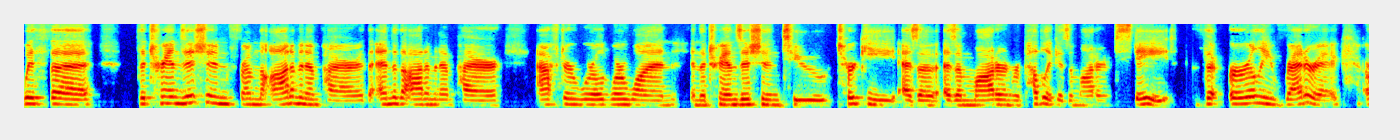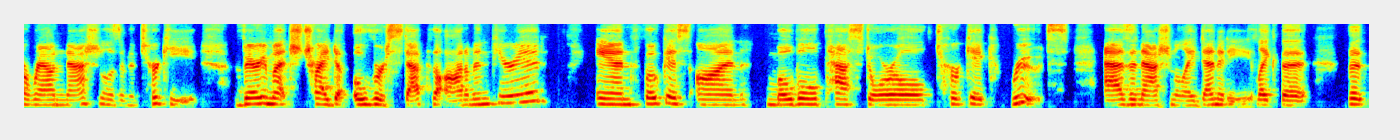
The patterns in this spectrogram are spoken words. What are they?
with the the transition from the ottoman empire the end of the ottoman empire after World War One and the transition to Turkey as a as a modern republic, as a modern state, the early rhetoric around nationalism in Turkey very much tried to overstep the Ottoman period and focus on mobile pastoral Turkic roots as a national identity. Like the the,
